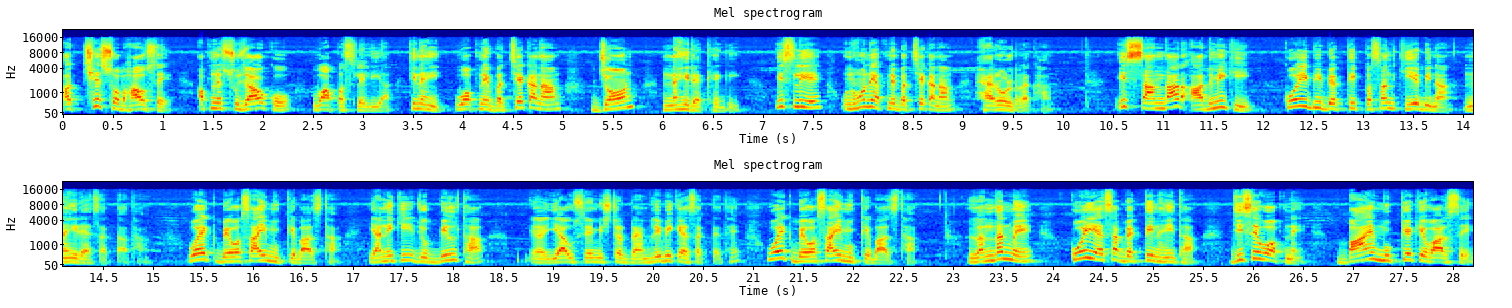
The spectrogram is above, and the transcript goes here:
अच्छे स्वभाव से अपने सुझाव को वापस ले लिया कि नहीं, वो अपने बच्चे का नाम जॉन नहीं रखेगी। इसलिए उन्होंने अपने बच्चे का नाम हैरोल्ड रखा। इस शानदार आदमी की कोई भी व्यक्ति पसंद किए बिना नहीं रह सकता था। वह एक व्यवसायी मुक्केबाज था, यानी कि जो बिल था, या उसे मिस्टर ब्रैमली भी कह सकते थे, वो एक व्यवसायी मुक्केबाज था। लंदन में कोई ऐसा व्यक्ति नहीं था जिसे वो अपने बाएँ मुक्के के वार से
